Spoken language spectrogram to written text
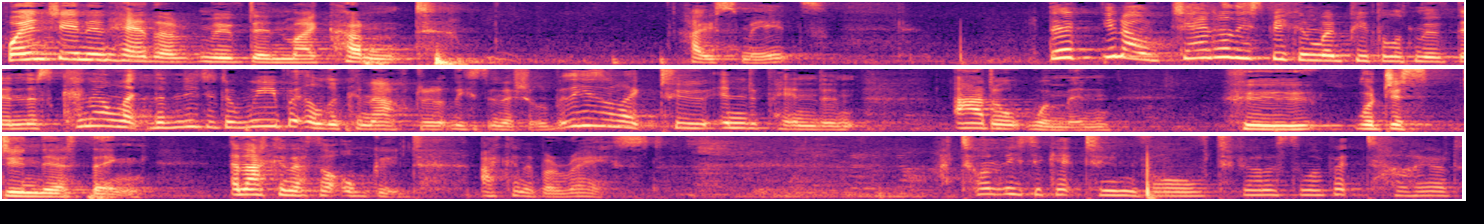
when Jane and Heather moved in, my current housemates, they're, you know, generally speaking, when people have moved in, there's kind of like they've needed a wee bit of looking after, at least initially. But these are like two independent adult women who were just doing their thing. And I kind of thought, oh, good, I can have a rest. I don't need to get too involved, to be honest, I'm a bit tired.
